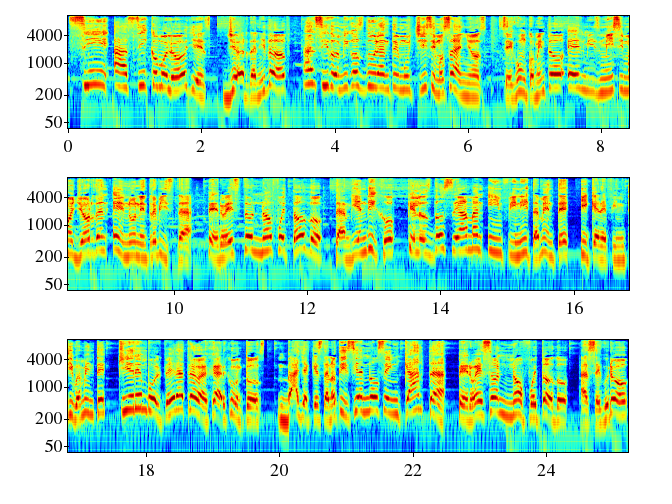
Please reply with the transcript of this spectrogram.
Sí, así como lo oyes, Jordan y Dove han sido amigos durante muchísimos años, según comentó el mismísimo Jordan en una entrevista. Pero esto no fue todo. También dijo que los dos se aman infinitamente y que definitivamente quieren volver a trabajar juntos. Vaya que esta noticia nos encanta. Pero eso no fue todo. Aseguró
